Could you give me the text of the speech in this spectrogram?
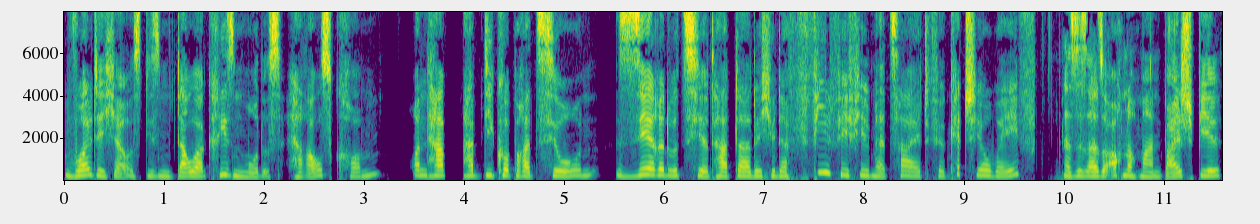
wollte ich ja aus diesem Dauerkrisenmodus herauskommen und habe hab die Kooperation sehr reduziert, habe dadurch wieder viel, viel, viel mehr Zeit für Catch Your Wave. Das ist also auch nochmal ein Beispiel,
